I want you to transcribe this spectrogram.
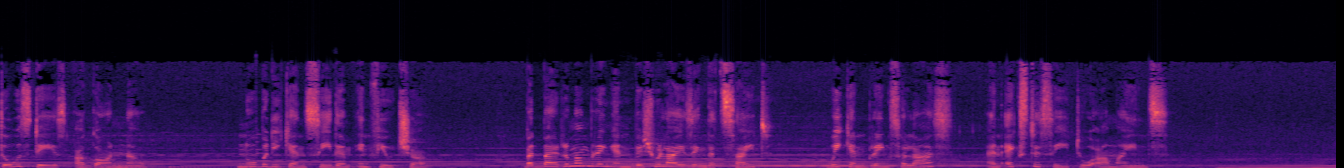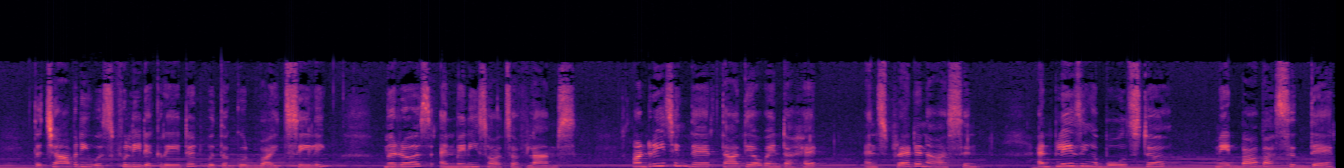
those days are gone now, nobody can see them in future. But by remembering and visualizing that sight, we can bring solace and ecstasy to our minds. The Chavadi was fully decorated with a good white ceiling, mirrors, and many sorts of lamps. On reaching there, Tatya went ahead and spread an asan and placing a bolster, made Baba sit there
